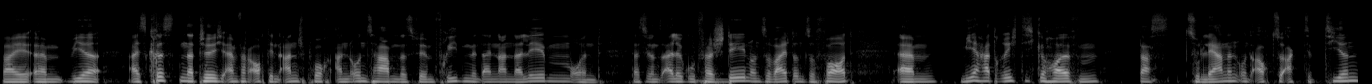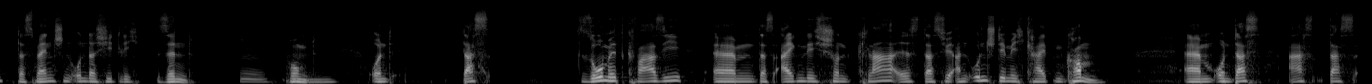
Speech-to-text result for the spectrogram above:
weil ähm, wir als Christen natürlich einfach auch den Anspruch an uns haben, dass wir im Frieden miteinander leben und dass wir uns alle gut verstehen und so weiter und so fort. Ähm, mir hat richtig geholfen, das zu lernen und auch zu akzeptieren, dass Menschen unterschiedlich sind. Mhm. Punkt. Mhm. Und das somit quasi ähm, dass eigentlich schon klar ist, dass wir an Unstimmigkeiten kommen. Ähm, und das, das,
